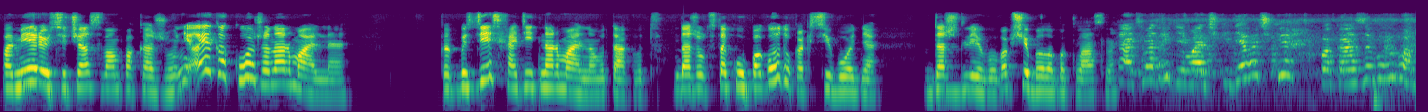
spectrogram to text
Померю, сейчас вам покажу. Не, эко-кожа нормальная. Как бы здесь ходить нормально, вот так вот. Даже вот в такую погоду, как сегодня, в дождливую, вообще было бы классно. Так, смотрите, мальчики, девочки, показываю вам.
